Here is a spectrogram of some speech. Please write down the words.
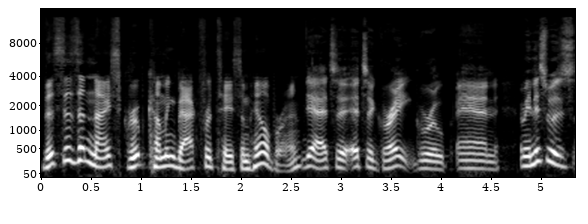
This is a nice group coming back for Taysom Hill, Brian. Yeah, it's a it's a great group, and I mean this was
